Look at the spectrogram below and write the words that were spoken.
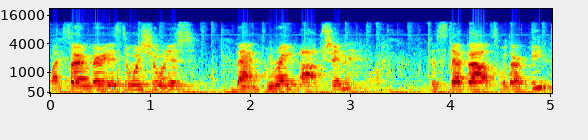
like Siren Berry is doing, showing us that great option to step out with our feet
